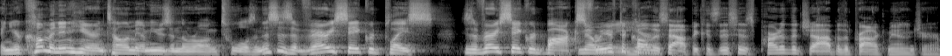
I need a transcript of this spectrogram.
and you're coming in here and telling me I'm using the wrong tools. And this is a very sacred place. This is a very sacred box. No, we have to call this out because this is part of the job of the product manager,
